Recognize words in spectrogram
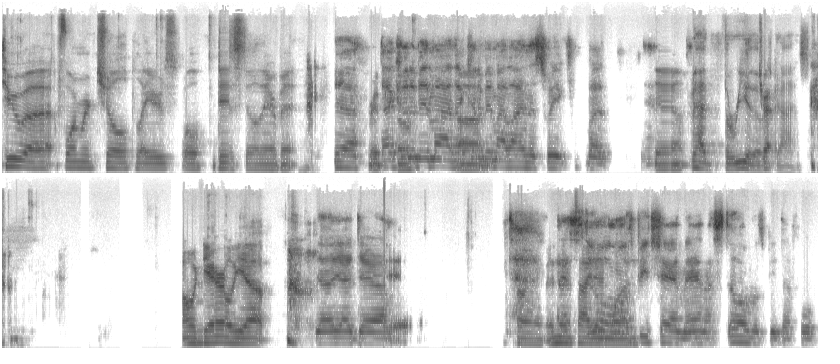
Two uh, former chill players. Well, Diggs is still there, but yeah, that could have been my that um, could have been my line this week. But yeah, yeah. had three of those Tra- guys. oh, Darrel, yeah. Yeah, yeah, Darrel. Yeah. Um, and then I still almost one. beat Chan, man. I still almost beat that fool.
